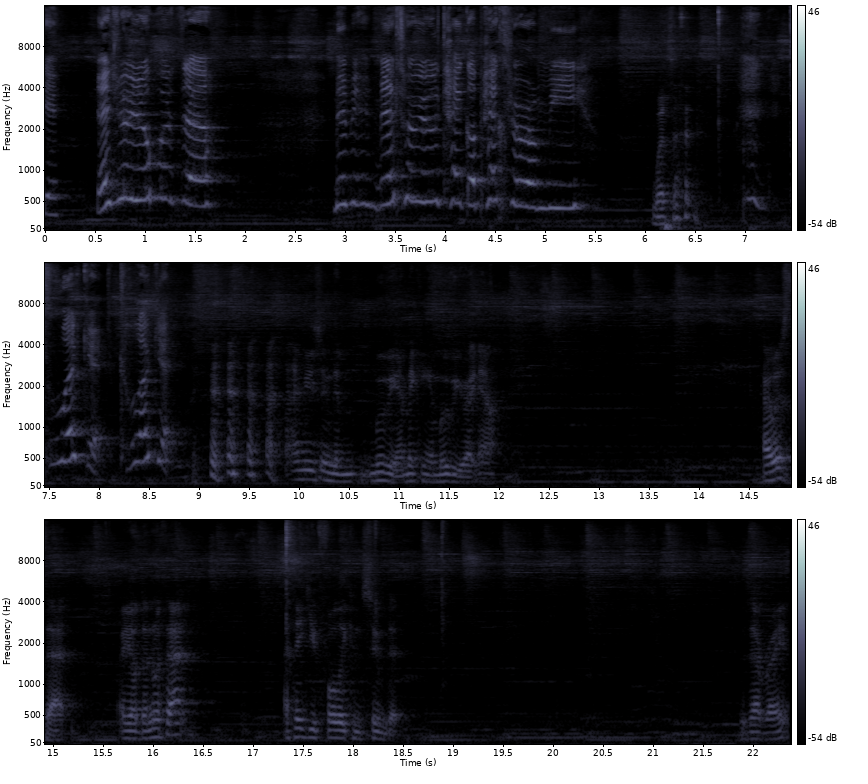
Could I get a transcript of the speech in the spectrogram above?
Yeah. Make sure you put the... Maybe make sure you take a picture of me. What's that? Click it. Click it. I'm using the movie. I'm making a movie right now. How is that? Are you all done with that? I think you fully consumed it. Is that right?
